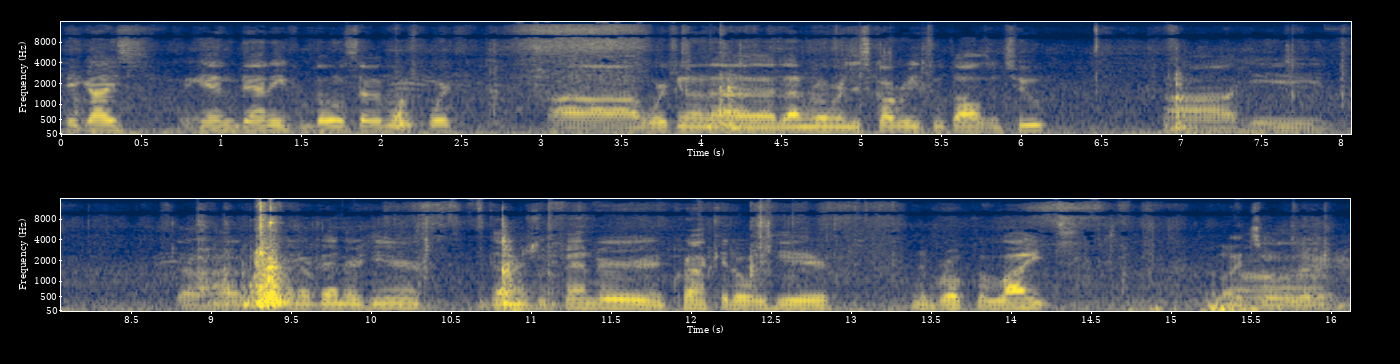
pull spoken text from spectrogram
Hey guys, again Danny from Dodo 7 Motorsport. Uh, working on a Land Rover Discovery 2002. Uh, he uh, had a little fender bender here, damaged the fender and cracked it over here, and broke the light. Lights over there.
